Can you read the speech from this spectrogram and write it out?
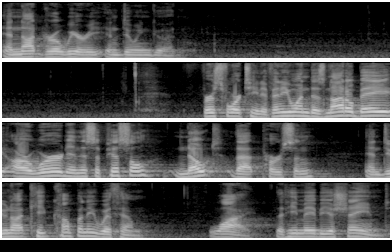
and not grow weary in doing good. Verse 14 If anyone does not obey our word in this epistle, note that person and do not keep company with him. Why? That he may be ashamed.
